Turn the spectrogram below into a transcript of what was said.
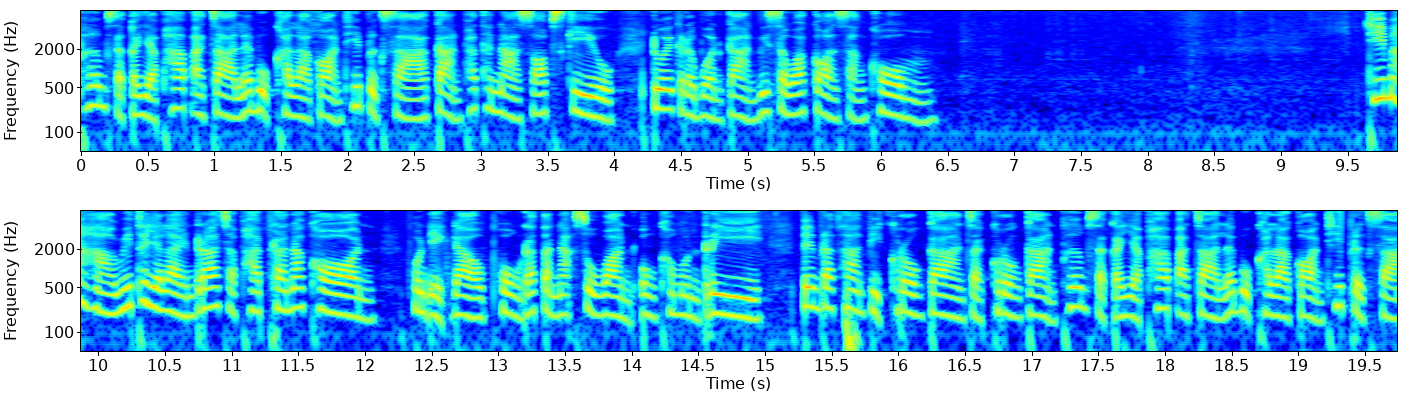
เพิ่มศักยภาพอาจารย์และบุคลากรที่ปรึกษาการพัฒนาซอฟต์สกิลด้วยกระบวนการวิศวกรสังคมที่มหาวิทยาลัยราชภัฏพระนคร พลเอกดาวพงษ์รัตนสุวรรณองคมนตรี เป็นประธานปิดโครงการจัดโครงการเพิ่มศักยภาพอาจารย์และบุคลากรที่ปรึกษา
